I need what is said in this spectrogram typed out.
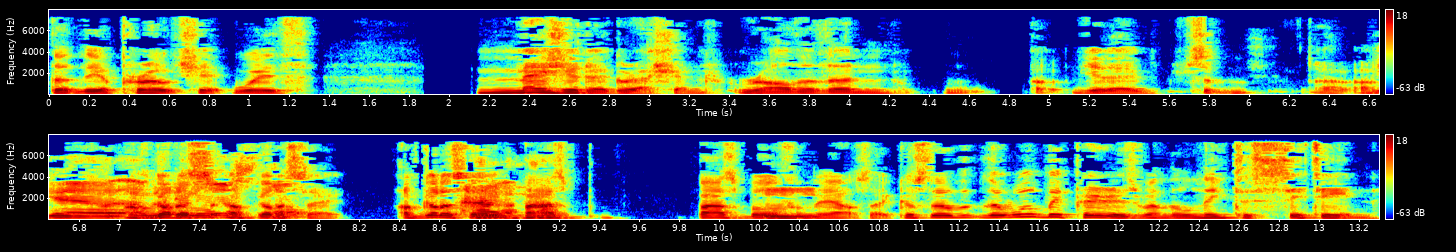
that they approach it with measured aggression rather than, uh, you know, uh, yeah, I've got to, I've got to say, I've got to say, how, Baz, Bazball mm. from hmm. the outset, because there, there will be periods when they'll need to sit in.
